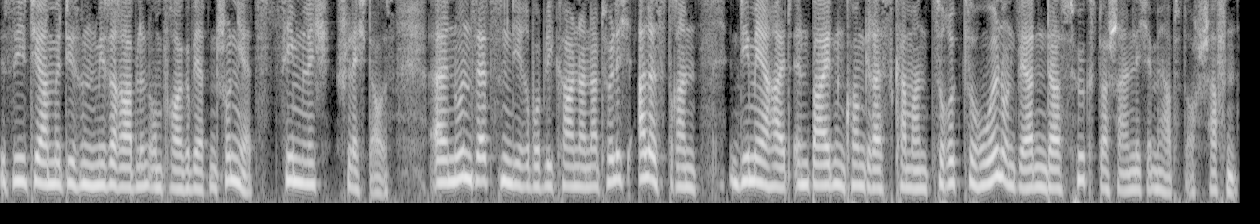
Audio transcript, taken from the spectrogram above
sieht ja mit diesen miserablen Umfragewerten schon jetzt ziemlich schlecht aus. Äh, nun setzen die Republikaner natürlich alles dran, die Mehrheit in beiden Kongresskammern zurückzuholen und werden das höchstwahrscheinlich im Herbst auch schaffen.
